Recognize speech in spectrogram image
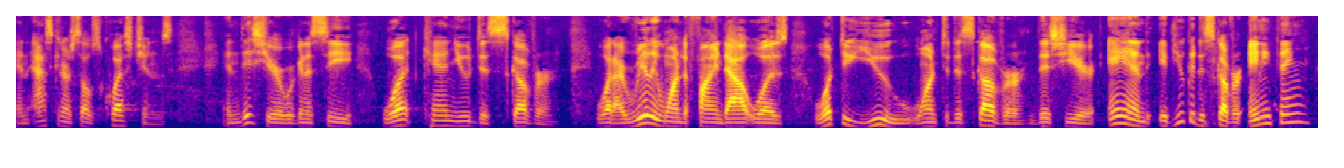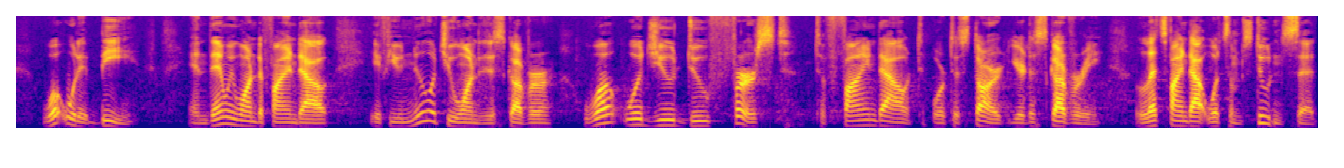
and asking ourselves questions, and this year we're going to see what can you discover. What I really wanted to find out was what do you want to discover this year? And if you could discover anything, what would it be? And then we wanted to find out if you knew what you wanted to discover, what would you do first to find out or to start your discovery? Let's find out what some students said.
